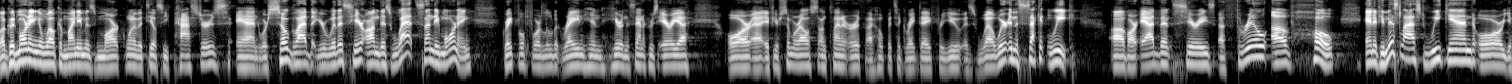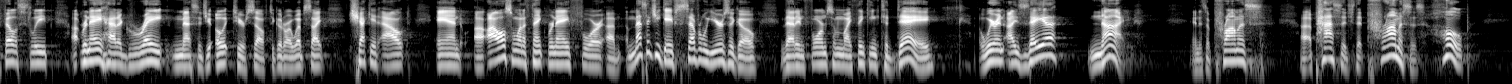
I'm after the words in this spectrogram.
Well, good morning and welcome. My name is Mark, one of the TLC pastors, and we're so glad that you're with us here on this wet Sunday morning. Grateful for a little bit rain in, here in the Santa Cruz area, or uh, if you're somewhere else on planet Earth, I hope it's a great day for you as well. We're in the second week of our Advent series, A Thrill of Hope. And if you missed last weekend or you fell asleep, uh, Renee had a great message. You owe it to yourself to go to our website, check it out. And uh, I also want to thank Renee for uh, a message he gave several years ago that informed some of my thinking today. We're in Isaiah 9, and it's a promise, uh, a passage that promises hope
